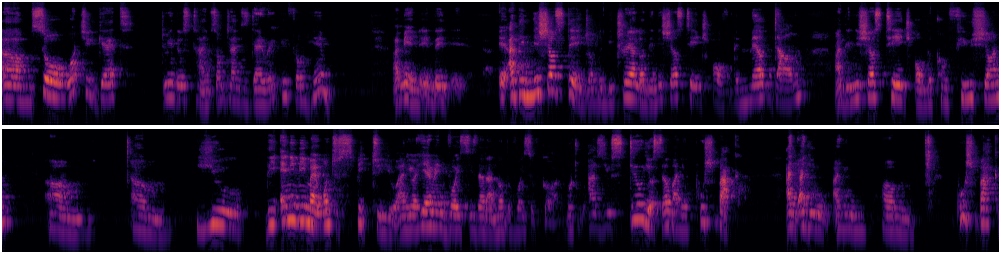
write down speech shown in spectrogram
Um, so what you get during those times sometimes is directly from Him. I mean, in the at the initial stage of the betrayal or the initial stage of the meltdown, at the initial stage of the confusion, um, um, you the enemy might want to speak to you and you're hearing voices that are not the voice of God. But as you still yourself and you push back and, and you and you um, push back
